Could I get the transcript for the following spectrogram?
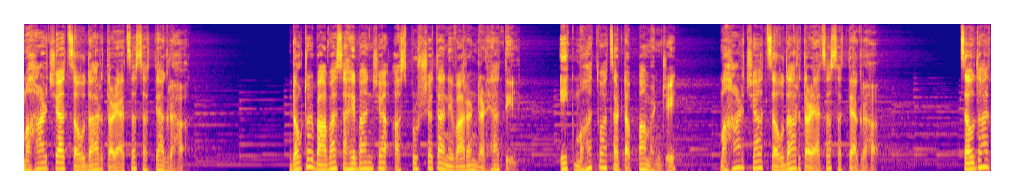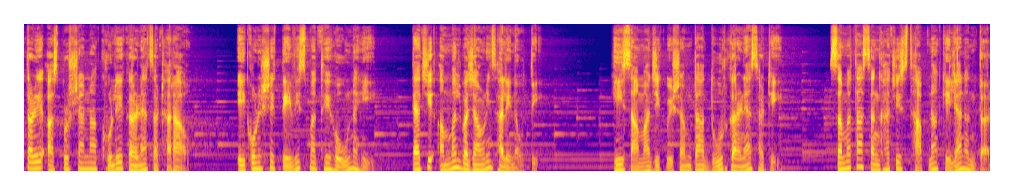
महाडच्या चौदार तळ्याचा सत्याग्रह. डॉक्टर बाबासाहेबांच्या अस्पृश्यता निवारण लढ्यातील एक महत्त्वाचा टप्पा म्हणजे महाडच्या चौदार तळ्याचा सत्याग्रह. चौदार तळे अस्पृश्यांना खुले करण्याचा ठराव एकोणीसशे तेवीसमध्ये होऊनही त्याची अंमलबजावणी झाली नव्हती. ही सामाजिक विषमता दूर करण्यासाठी समता संघाची स्थापना केल्यानंतर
